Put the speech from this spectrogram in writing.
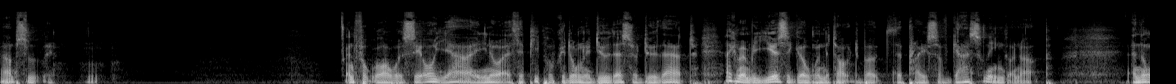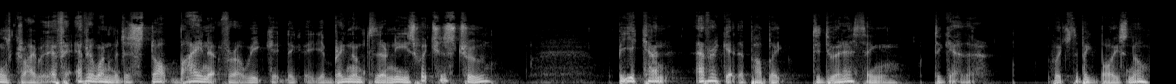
Absolutely. And folk will always say, oh, yeah, you know, if the people could only do this or do that. I can remember years ago when they talked about the price of gasoline going up. And the old cry was, if everyone would just stop buying it for a week, you bring them to their knees, which is true. But you can't ever get the public to do anything together, which the big boys know.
